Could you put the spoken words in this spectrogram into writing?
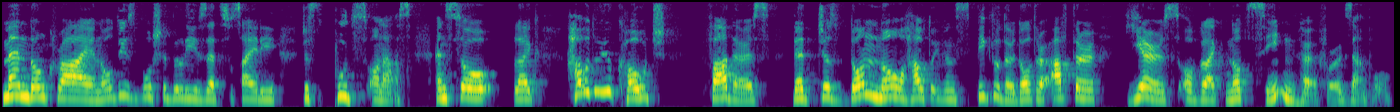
men don't cry and all these bullshit beliefs that society just puts on us. And so like how do you coach fathers that just don't know how to even speak to their daughter after years of like not seeing her for example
